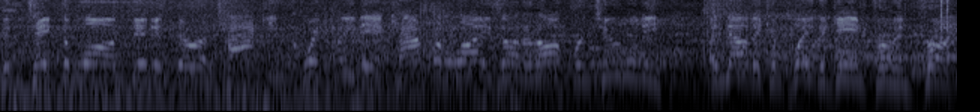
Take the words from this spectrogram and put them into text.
Didn't take them long, did it? They're attacking quickly. They capitalize on an opportunity, and now they can play the game from in front.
